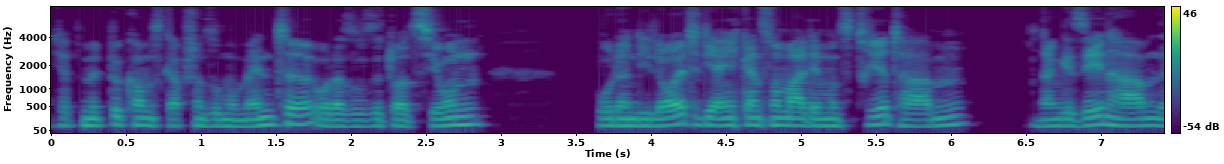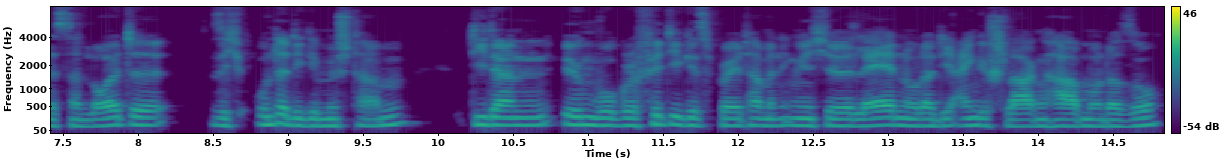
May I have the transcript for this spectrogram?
Ich habe mitbekommen, es gab schon so Momente oder so Situationen, wo dann die Leute, die eigentlich ganz normal demonstriert haben, dann gesehen haben, dass dann Leute sich unter die gemischt haben, die dann irgendwo Graffiti gesprayt haben in irgendwelche Läden oder die eingeschlagen haben oder so.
